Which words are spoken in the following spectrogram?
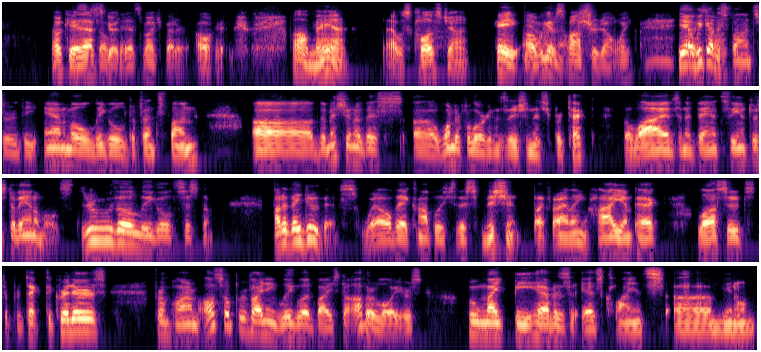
Okay, this that's good. Okay. That's much better. Okay. Oh man, that was close, John. Hey, uh, yeah, uh, we got a sponsor, don't we? Yeah, we got a sponsor, the Animal Legal Defense Fund. Uh, the mission of this uh, wonderful organization is to protect the lives and advance the interest of animals through the legal system. How do they do this? Well, they accomplish this mission by filing high impact lawsuits to protect the critters from harm, also providing legal advice to other lawyers who might be have as, as clients, um, you know,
